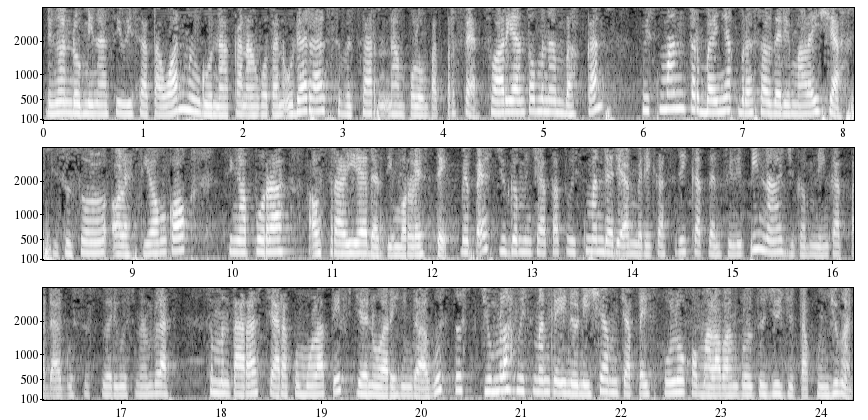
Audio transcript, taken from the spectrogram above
dengan dominasi wisatawan menggunakan angkutan udara sebesar 64 persen. Suharyanto menambahkan, Wisman terbanyak berasal dari Malaysia, disusul oleh Tiongkok, Singapura, Australia, dan Timor Leste. BPS juga mencatat Wisman dari Amerika Serikat dan Filipina juga meningkat pada Agustus 2019. Sementara secara kumulatif Januari hingga Agustus, jumlah Wisman ke Indonesia mencapai 10,87 juta kunjungan.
